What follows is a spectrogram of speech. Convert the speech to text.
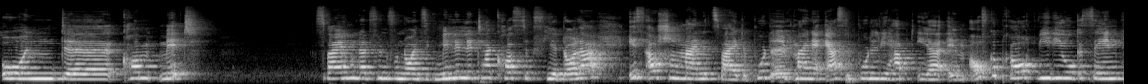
und äh, kommt mit 295 Milliliter, kostet 4 Dollar. Ist auch schon meine zweite Puddel. Meine erste Puddel, die habt ihr im Aufgebraucht-Video gesehen.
